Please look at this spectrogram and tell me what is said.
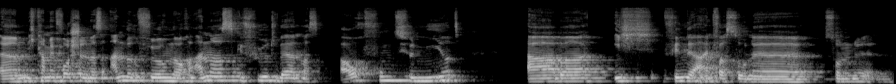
Ähm, ich kann mir vorstellen, dass andere Firmen auch anders geführt werden, was auch funktioniert. Aber ich finde einfach so eine, so eine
